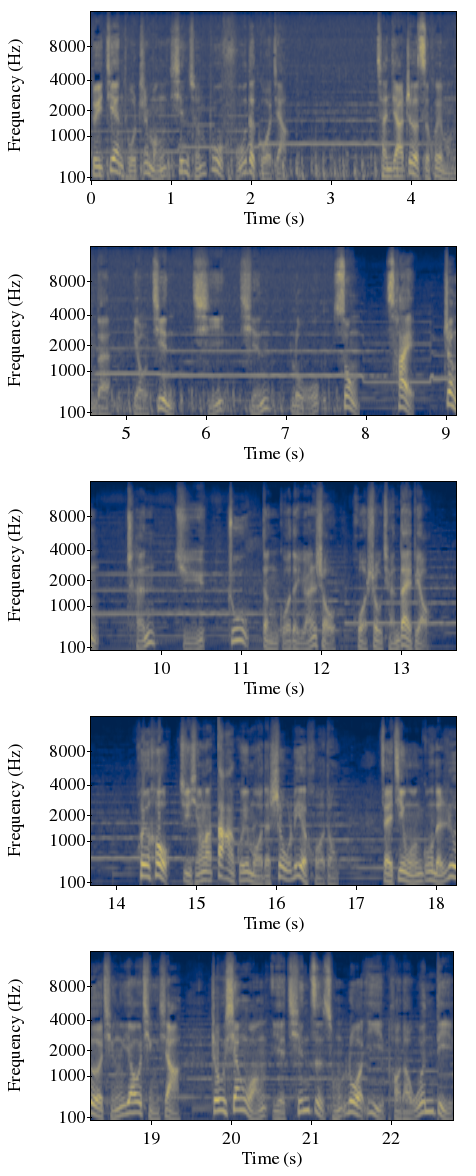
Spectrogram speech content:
对建土之盟心存不服的国家。参加这次会盟的有晋、齐、秦、鲁、宋、蔡、郑、陈、莒、朱等国的元首或授权代表。会后举行了大规模的狩猎活动，在晋文公的热情邀请下，周襄王也亲自从洛邑跑到温地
